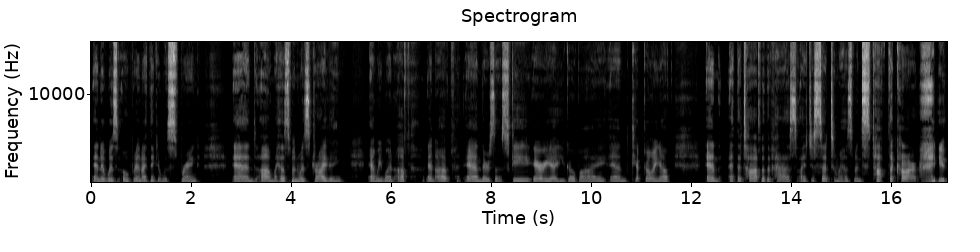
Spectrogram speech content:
and it was open. I think it was spring, and um, my husband was driving, and we went up and up, and there's a ski area you go by, and kept going up and at the top of the pass, I just said to my husband, "Stop the car! You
